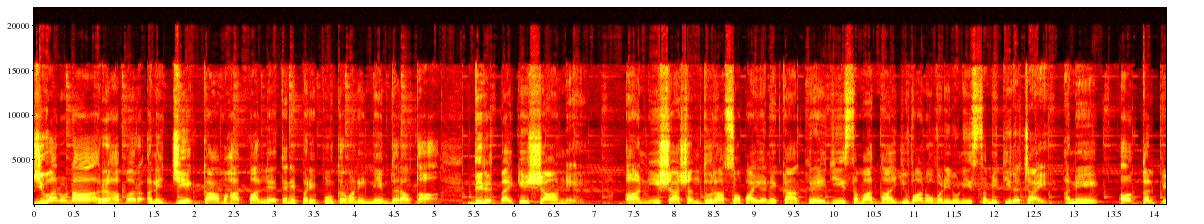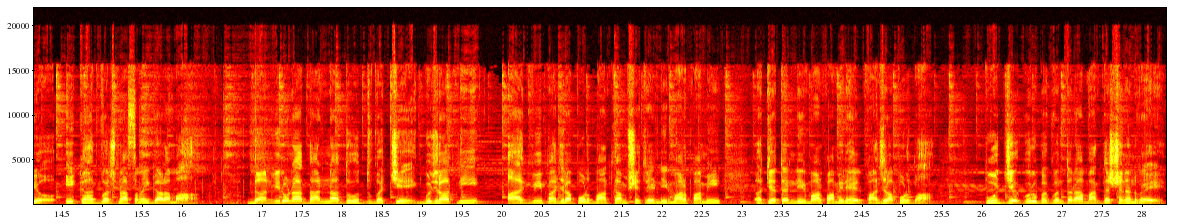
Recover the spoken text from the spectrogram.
યુવાનોના રાહબર અને જે કામ હાથમાં લે તેને પરિપૂર્ણ કરવાની નેમ ધરાવતા ધીરજભાઈ કે શાહને આની શાસન ધુરા સોંપાઈ અને કાંકરેજી સમાજના યુવાનો વડીલોની સમિતિ રચાઈ અને અકલ્પ્ય એકાદ વર્ષના સમયગાળામાં દાનવીરોના દાનના ધોધ વચ્ચે ગુજરાતની આગવી પાંજરાપોળ બાંધકામ ક્ષેત્રે નિર્માણ પામી, અદ્યતન નિર્માણ પામી રહેલ પાંજરાપોળમાં પૂજ્ય ગુરુ ભગવંતના માર્ગદર્શન અન્વયે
